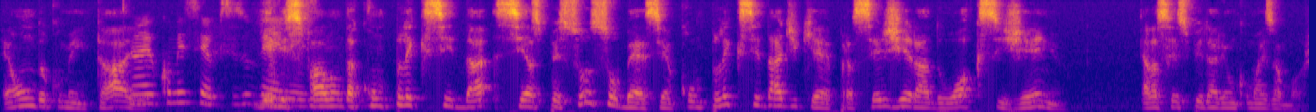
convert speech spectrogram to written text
É um documentário. Ah, eu comecei, eu preciso E ver. eles mesmo. falam da complexidade. Se as pessoas soubessem a complexidade que é para ser gerado o oxigênio, elas respirariam com mais amor.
